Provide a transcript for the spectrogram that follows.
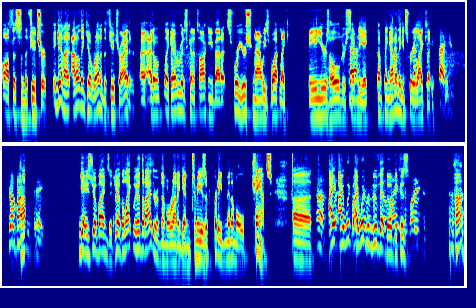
office in the future. Again, I, I, don't think he'll run in the future either. I, I don't like everybody's kind of talking about it. It's four years from now. He's what like eighty years old or seventy eight something. I don't think it's very likely. Joe Biden's huh? age. Yeah, he's Joe Biden's age. Yeah, the likelihood that either of them will run again to me is a pretty minimal chance. Uh, I, I would I would remove that though because. Huh?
